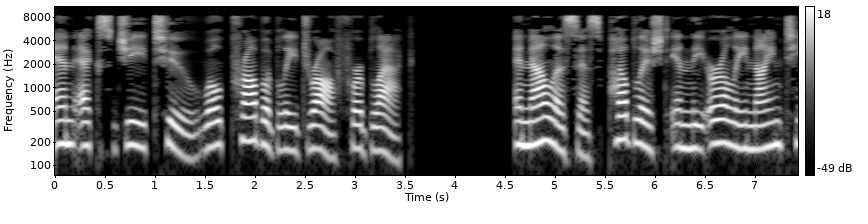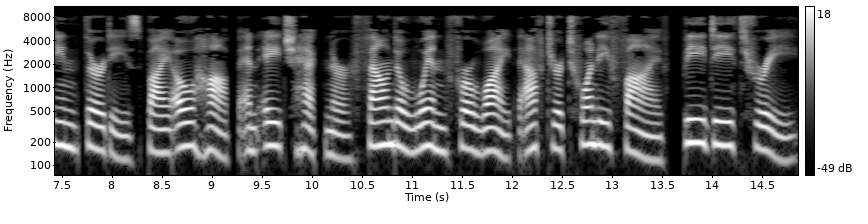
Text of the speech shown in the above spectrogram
NXG2 will probably draw for black. Analysis published in the early 1930s by O. Hoppe and H. Heckner found a win for white after 25, BD3,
